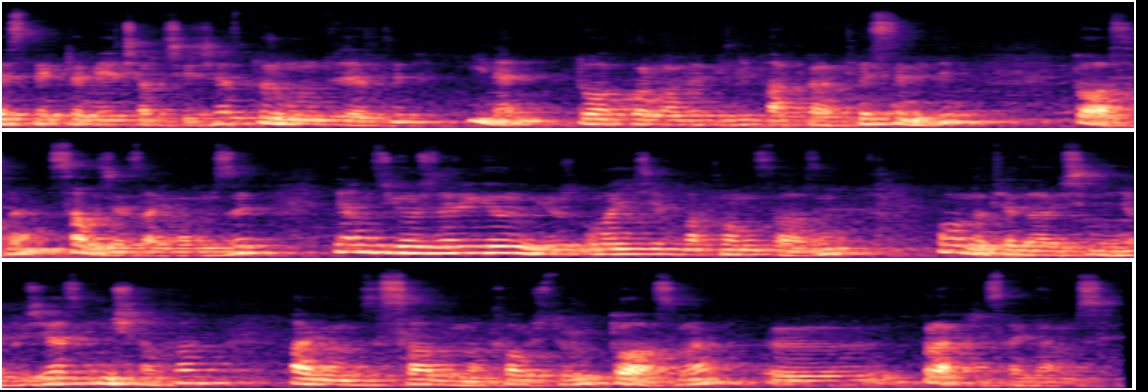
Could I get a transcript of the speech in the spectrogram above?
desteklemeye çalışacağız. Durumunu düzeltip yine doğa koruma ve milli parklara teslim edip doğasına salacağız hayvanımızı. Yalnız gözleri görmüyor. Ona iyice bir bakmamız lazım. Onun da tedavisini yapacağız. İnşallah hayvanımızı sağlığına kavuşturup doğasına bırakırız hayvanımızı.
